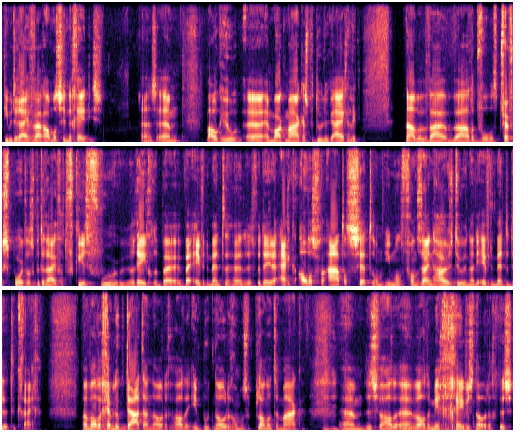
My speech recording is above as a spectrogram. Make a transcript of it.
die bedrijven waren allemaal synergetisch. Dus, ehm, maar ook heel, en marktmakers bedoel ik eigenlijk. Nou, we, hadden bijvoorbeeld Traffic Sport als bedrijf dat verkeersvervoer regelde bij, bij evenementen. Hè? Dus we deden eigenlijk alles van A tot Z om iemand van zijn huisdeur naar die evenementendeur te krijgen. Maar we hadden op een gegeven moment ook data nodig. We hadden input nodig om onze plannen te maken. Ehm, dus we hadden, hè, we hadden meer gegevens nodig. Dus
